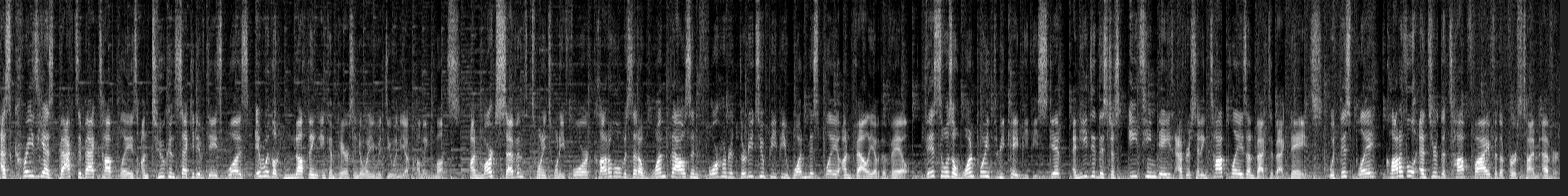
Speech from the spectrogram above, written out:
As crazy as back-to-back -back top plays on two consecutive days was, it would look nothing in comparison to what he would do in the upcoming months. On March 7th, 2024, Cloutiful would set a 1,432 PP 1 misplay on Valley of the Veil. This was a 1.3k PP skip, and he did this just 18 days after setting top plays on back-to-back -back days. With this play, Cloutiful entered the top 5 for the first time ever.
